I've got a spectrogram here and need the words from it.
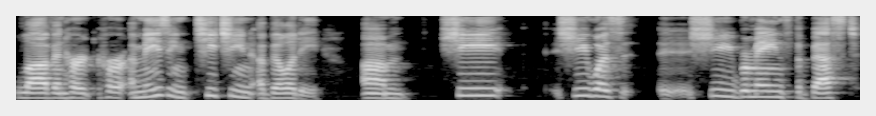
love and her, her amazing teaching ability. Um, she she was she remains the best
